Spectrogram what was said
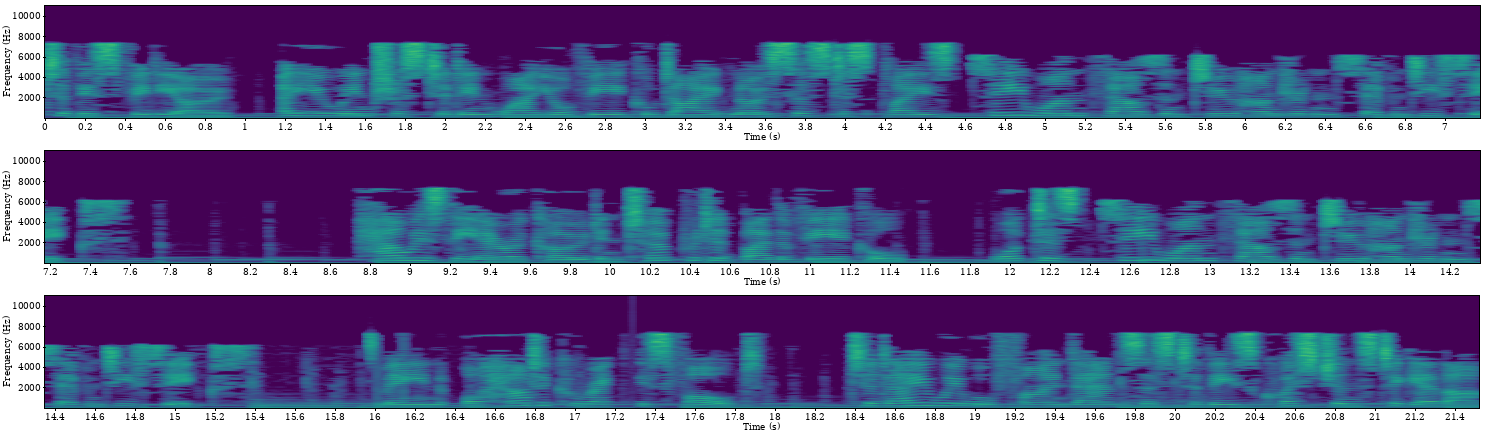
to this video. Are you interested in why your vehicle diagnosis displays C1276? How is the error code interpreted by the vehicle? What does C1276 mean, or how to correct this fault? Today we will find answers to these questions together.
